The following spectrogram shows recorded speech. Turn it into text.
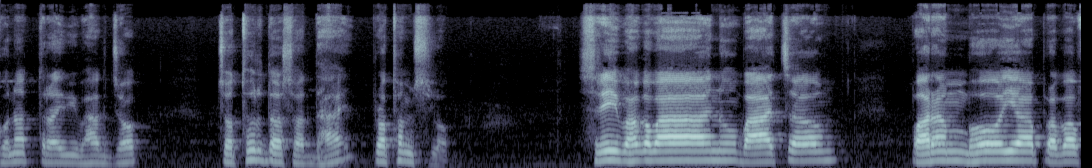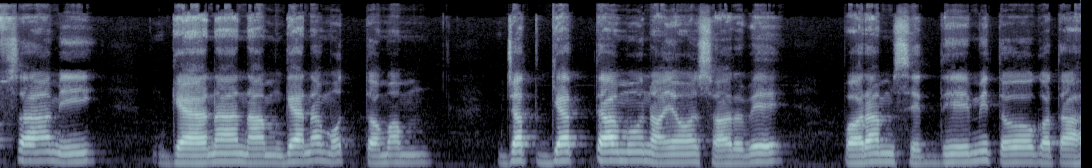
গুণত্রয় বিভাগ যোগ চতুর্দশ অধ্যায় প্রথম শ্লোক শ্রী ভগবানুবাচ পরম ভূয় প্রবক্ষ্যামি জ্ঞানানাম জ্ঞানমুত্তমম যৎ জ্ঞাত্যামুনয় সর্বে পরম সিদ্ধিমিতো গতঃ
